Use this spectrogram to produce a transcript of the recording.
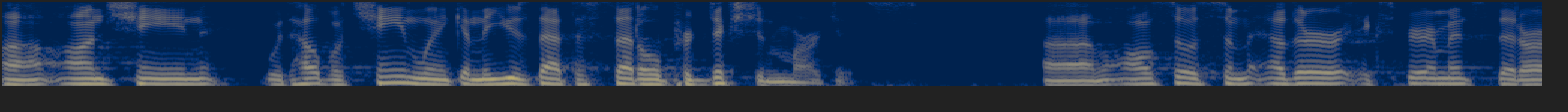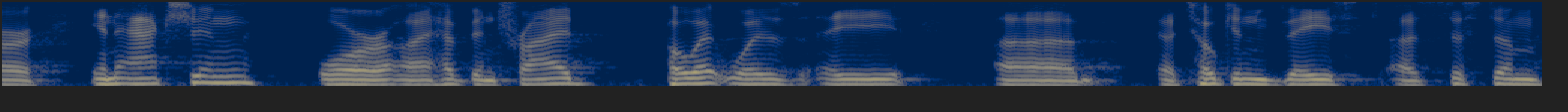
uh, on chain with help of Chainlink, and they use that to settle prediction markets. Um, also, some other experiments that are in action or uh, have been tried. Poet was a, uh, a token-based uh, system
